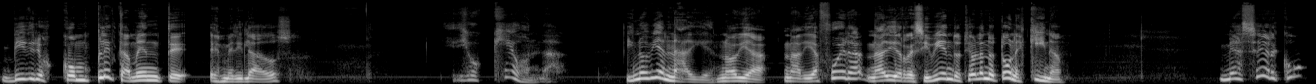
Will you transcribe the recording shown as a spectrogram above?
vidrios completamente esmerilados. Y digo, ¿qué onda? Y no había nadie, no había nadie afuera, nadie recibiendo, estoy hablando de toda una esquina. Me acerco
